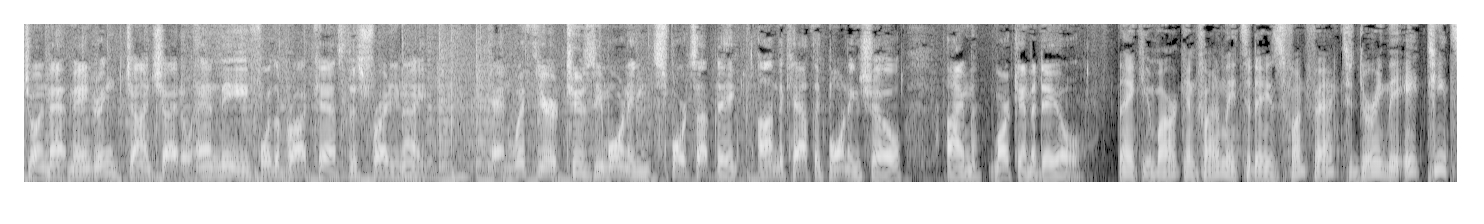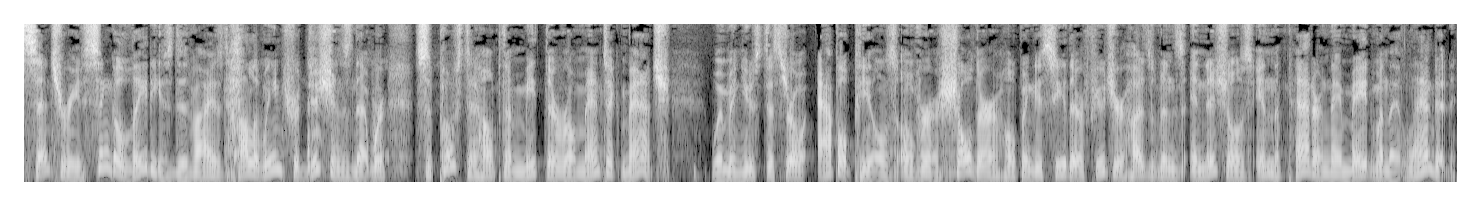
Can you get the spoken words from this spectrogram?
Join Matt Mandring, John Chido, and me for the broadcast this Friday night. And with your Tuesday morning sports update on the Catholic Morning Show, I'm Mark Amadeo. Thank you, Mark. And finally, today's fun fact. During the 18th century, single ladies devised Halloween traditions that were supposed to help them meet their romantic match. Women used to throw apple peels over a shoulder, hoping to see their future husband's initials in the pattern they made when they landed.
